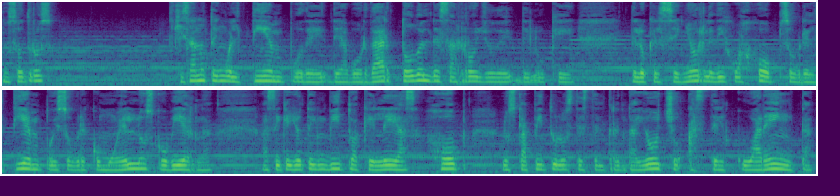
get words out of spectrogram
Nosotros quizá no tengo el tiempo de, abordar todo el desarrollo de, lo que, de lo que el Señor le dijo a Job sobre el tiempo y sobre cómo Él los gobierna. Así que yo te invito a que leas Job, los capítulos desde el 38 hasta el 40,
